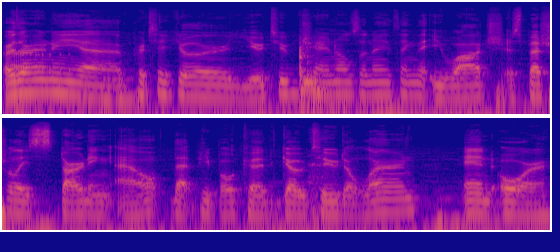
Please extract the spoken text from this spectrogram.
Are there Uh, any uh, particular YouTube channels and anything that you watch, especially starting out, that people could go to to learn, and or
